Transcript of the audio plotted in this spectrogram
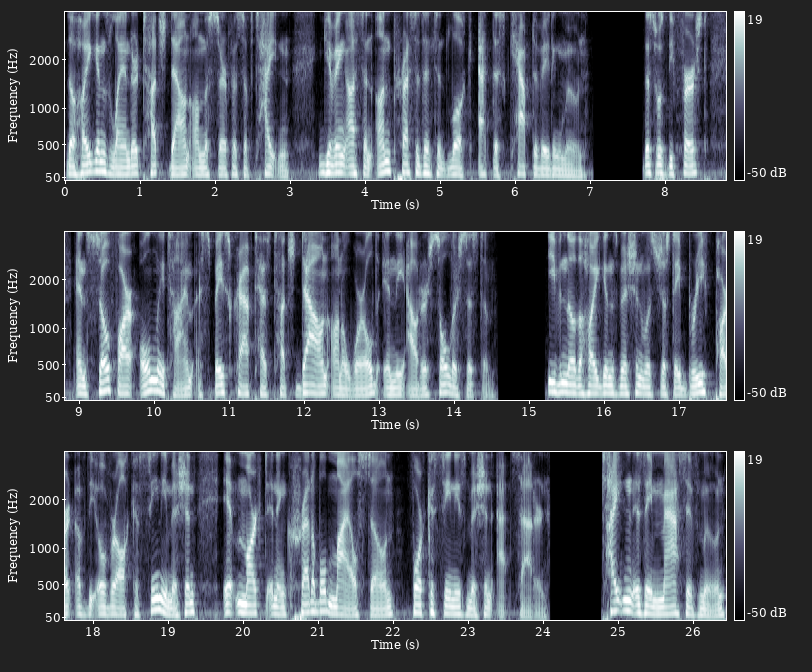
the Huygens lander touched down on the surface of Titan, giving us an unprecedented look at this captivating moon. This was the first and so far only time a spacecraft has touched down on a world in the outer solar system. Even though the Huygens mission was just a brief part of the overall Cassini mission, it marked an incredible milestone for Cassini's mission at Saturn. Titan is a massive moon.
